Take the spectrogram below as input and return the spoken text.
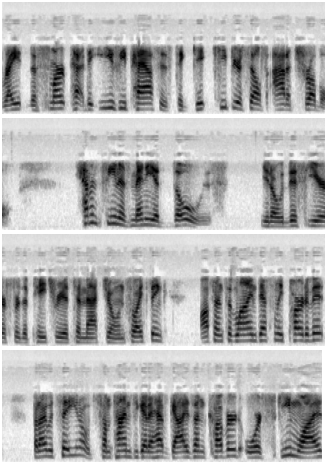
right? The smart, pa- the easy passes to get, keep yourself out of trouble. Haven't seen as many of those you know, this year for the Patriots and Mac Jones. So I think offensive line definitely part of it. But I would say, you know, sometimes you got to have guys uncovered or scheme wise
